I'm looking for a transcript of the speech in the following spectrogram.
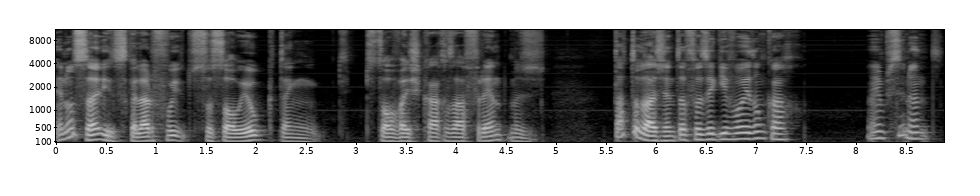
Eu não sei, se calhar foi, sou só eu que tenho só vejo carros à frente, mas está toda a gente a fazer giveaway de um carro. É impressionante.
